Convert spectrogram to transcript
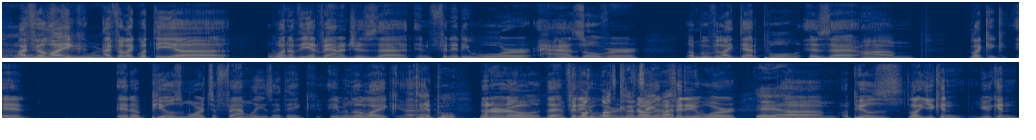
uh, I feel like. I feel like what the uh, one of the advantages that Infinity War has over a movie like Deadpool is that um, like it, it it appeals more to families. I think, even though like uh, Deadpool. no no no the Infinity War no the what? Infinity War Yeah, yeah. um, appeals like you can you can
